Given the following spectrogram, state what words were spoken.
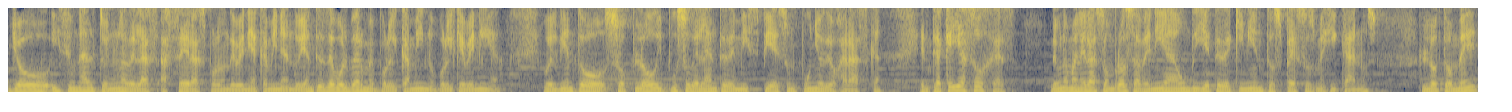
Yo hice un alto en una de las aceras por donde venía caminando y antes de volverme por el camino por el que venía, el viento sopló y puso delante de mis pies un puño de hojarasca. Entre aquellas hojas, de una manera asombrosa, venía un billete de 500 pesos mexicanos. Lo tomé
